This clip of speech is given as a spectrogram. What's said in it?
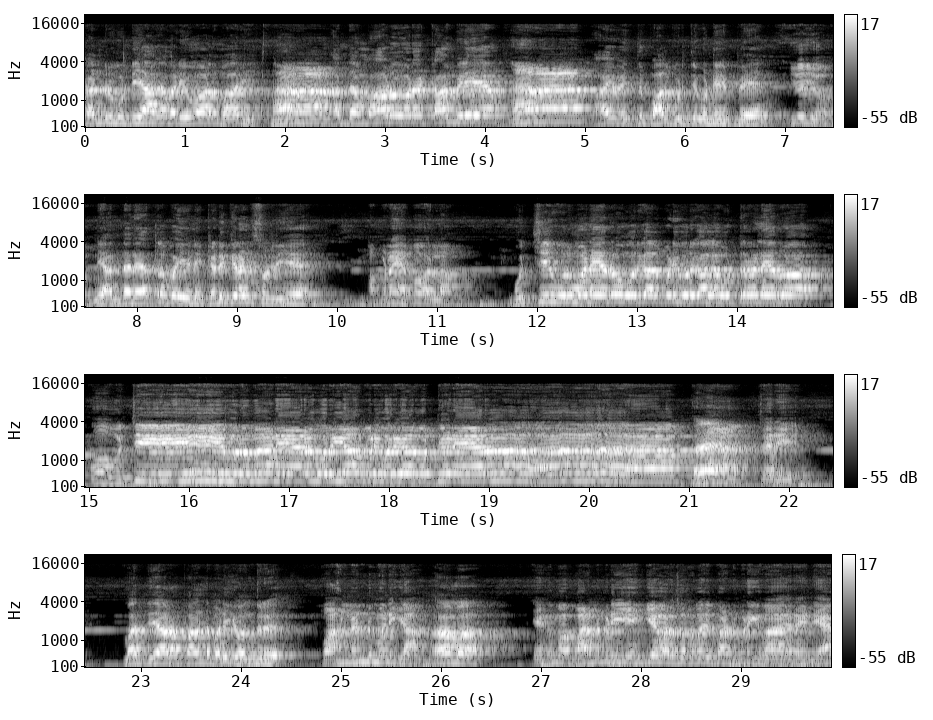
கன்றுக்குட்டியாக வடிவமானது மாறி. அந்த மாடோட காம்பிலே வாய் வைத்து பால் குடித்து கொண்டிருப்பேன். ஐயோ நீ அந்த நேரத்துல போய் என்னை கெடுக்கிறேன்னு சொல்றியே. அப்படின்னா எப்போ வரலாம்? உச்சி ஒரு மணி நேரம் ஒரு கால் படி ஒரு கால விட்டுற நேரம். ஓ உச்சி ஒரு மணி நேரம் ஒரு யார் படி ஒரு யார் ஒட்டு நேரம். சரி. மத்தியானம் பன்னெண்டு மணிக்கு வந்துரு. பன்னெண்டு மணிக்கா? ஆமா. எங்கம்மா பன்னெண்டு மணிக்கு எங்கேயே வர சொல்ற மாதிரி பன்னெண்டு மணிக்கு வாங்குறேன்யா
